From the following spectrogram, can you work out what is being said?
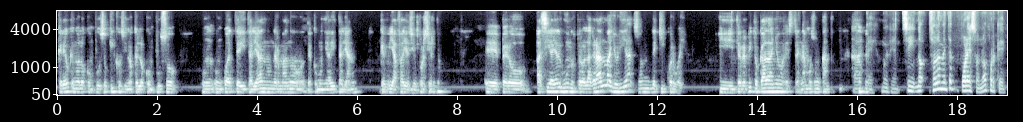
creo que no lo compuso Kiko, sino que lo compuso un, un cuate italiano, un hermano de comunidad italiana, que ya falleció, por cierto. Eh, pero así hay algunos, pero la gran mayoría son de Kiko Arguello. Y te repito, cada año estrenamos un canto. Ah, ok, muy bien. Sí, no, solamente por eso, ¿no? Porque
